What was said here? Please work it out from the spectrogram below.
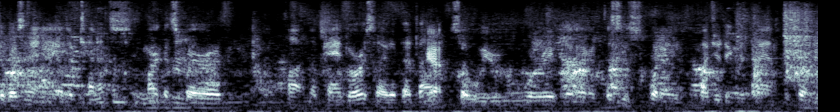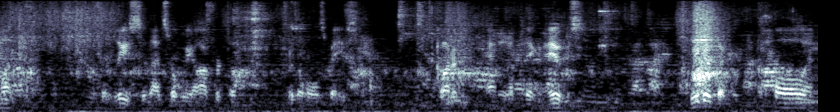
There wasn't any other tenants in Market Square on the Pandora side at that time, Yeah. so we were able. to This is what I budgeting the plan per month at least, and that's what we offered them for the whole space. got it. Ended up taking it was. We got the call in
